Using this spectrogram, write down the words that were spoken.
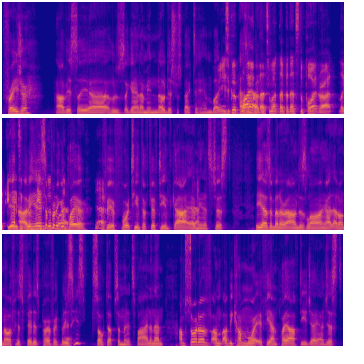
Frazier, obviously, uh, who's again, I mean, no disrespect to him, but I mean, he's a good player. Been... That's what, but that's the point, right? Like, yeah, I mean, he's, he's a, a pretty player. good player yeah. for your 14th or 15th guy. Yeah. I mean, it's just he hasn't been around as long. I, I, don't know if his fit is perfect, but he's he's soaked up some minutes fine. And then I'm sort of I'm, I've become more iffy on playoff DJ. I just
